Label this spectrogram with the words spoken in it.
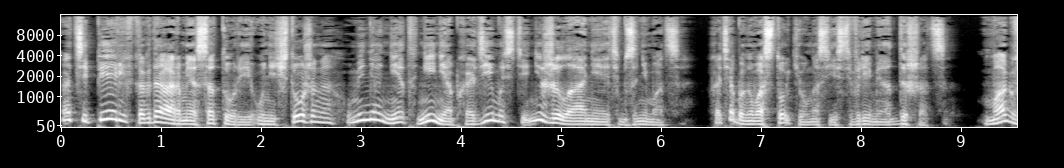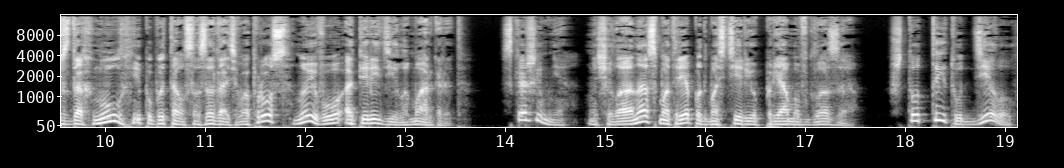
А теперь, когда армия Сатории уничтожена, у меня нет ни необходимости, ни желания этим заниматься. Хотя бы на Востоке у нас есть время отдышаться. Маг вздохнул и попытался задать вопрос, но его опередила Маргарет. «Скажи мне», — начала она, смотря под мастерью прямо в глаза, «что ты тут делал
